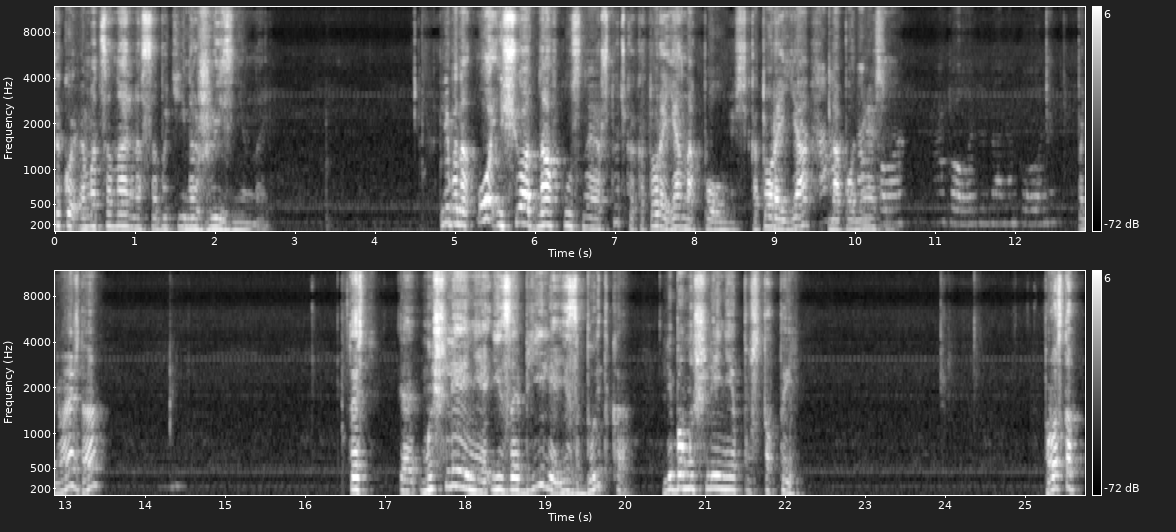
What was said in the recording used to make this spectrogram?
такой эмоционально-событийно-жизненной. Либо на «О, еще одна вкусная штучка, которой я наполнюсь, которой я а, наполняюсь». На голоде, да, на голоде. Понимаешь, да? То есть мышление изобилия, избытка либо мышление пустоты. Просто,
